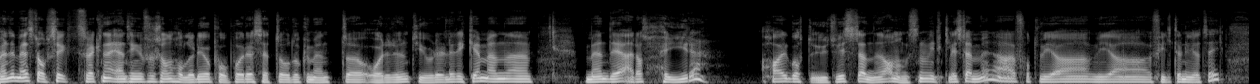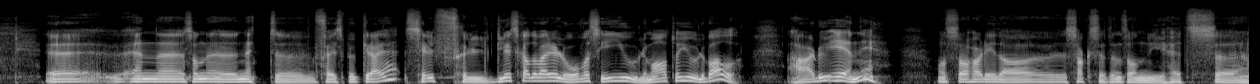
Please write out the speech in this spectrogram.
Men det mest oppsiktsvekkende en ting, for sånn holder de jo på på Resett og dokument eh, året rundt, jul eller ikke, men, eh, men det er at Høyre har gått ut hvis denne annonsen virkelig stemmer. Jeg har fått via, via Filter nyheter. Eh, en eh, sånn eh, nett-Facebook-greie. Selvfølgelig skal det være lov å si julemat og juleball. Er du enig? Og så har de da sakset en sånn nyhets, eh,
